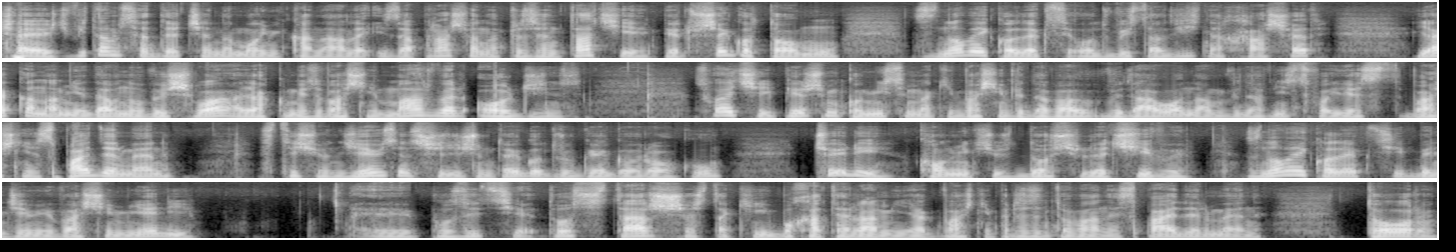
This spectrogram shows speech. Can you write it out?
Cześć, witam serdecznie na moim kanale i zapraszam na prezentację pierwszego tomu z nowej kolekcji od wydawnictwa Hachette, jaka nam niedawno wyszła, a jaką jest właśnie Marvel Origins. Słuchajcie, pierwszym komiksem, jaki właśnie wydało nam wydawnictwo jest właśnie Spider-Man z 1962 roku, czyli komiks już dość leciwy. Z nowej kolekcji będziemy właśnie mieli y, pozycje dość starsze z takimi bohaterami, jak właśnie prezentowany Spider-Man, Thor,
